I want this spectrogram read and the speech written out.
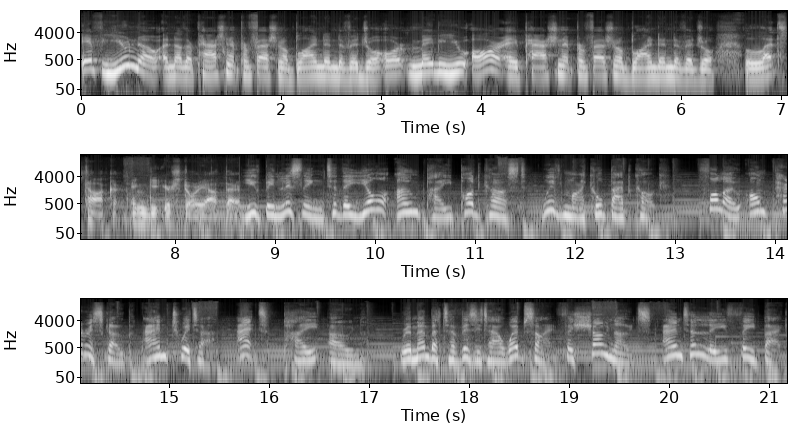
If you know another passionate professional blind individual, or maybe you are a passionate professional blind individual, let's talk and get your story out there. You've been listening to the Your Own Pay podcast with Michael Babcock. Follow on Periscope and Twitter at PayOwn. Remember to visit our website for show notes and to leave feedback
